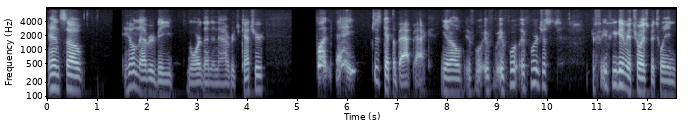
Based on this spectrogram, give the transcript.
And so he'll never be more than an average catcher. But hey, just get the bat back. You know, if if if we're, if we're just if if you gave me a choice between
